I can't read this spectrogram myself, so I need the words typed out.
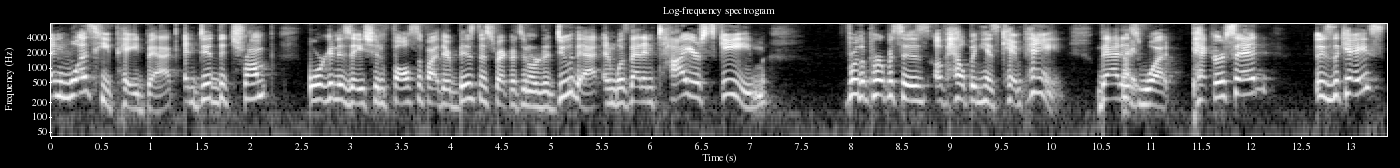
And was he paid back? And did the Trump organization falsify their business records in order to do that? And was that entire scheme for the purposes of helping his campaign? That is right. what Pecker said is the case.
